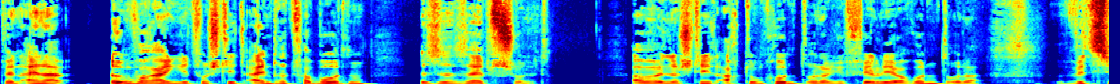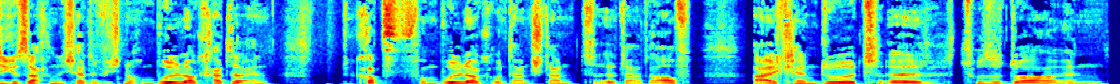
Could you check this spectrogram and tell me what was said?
Wenn einer irgendwo reingeht, wo steht Eintritt verboten, ist er selbst schuld. Aber wenn da steht Achtung Hund oder gefährlicher Hund oder witzige Sachen, ich hatte, wie ich noch einen Bulldog hatte, einen Kopf vom Bulldog und dann stand äh, da drauf, I can do it uh, to the door in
